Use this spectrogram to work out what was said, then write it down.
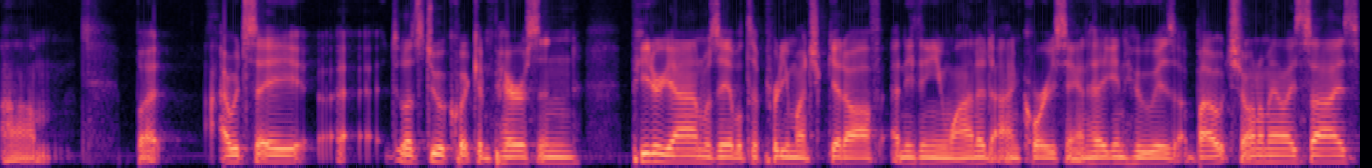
Um, but I would say uh, let's do a quick comparison. Petr Yan was able to pretty much get off anything he wanted on Corey Sandhagen, who is about Sean O'Malley's size,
